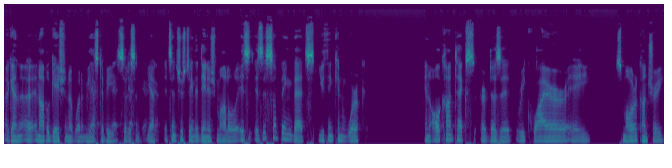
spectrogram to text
again, uh, an obligation of what it means Yeah, to be yeah, yeah, citizen. yeah, Yeah, yeah. it's interesting. The Danish model is is this something that you think can work in all contexts, or does it require a smaller country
